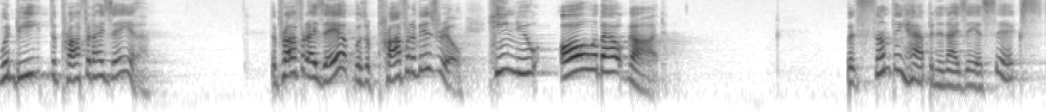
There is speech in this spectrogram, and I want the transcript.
would be the prophet Isaiah. The prophet Isaiah was a prophet of Israel. He knew all about God. But something happened in Isaiah 6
